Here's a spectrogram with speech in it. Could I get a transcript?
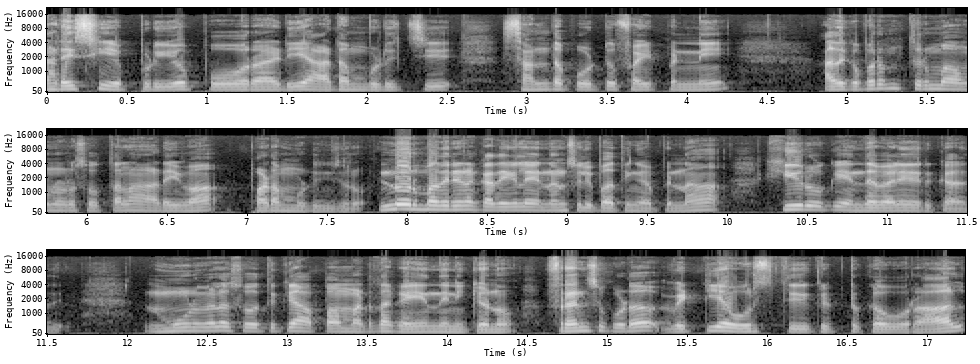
கடைசி எப்படியோ போராடி அடம் பிடிச்சி சண்டை போட்டு ஃபைட் பண்ணி அதுக்கப்புறம் திரும்ப அவனோட சொத்தெல்லாம் அடைவான் படம் முடிஞ்சிடும் இன்னொரு மாதிரியான கதைகளை என்னன்னு சொல்லி பார்த்தீங்க அப்படின்னா ஹீரோக்கு எந்த வேலையும் இருக்காது. மூணு வேளை சோத்துக்கே அப்பா மட்டும் தான் கையேந்து நிற்கணும் ஃப்ரெண்ட்ஸு கூட வெட்டியாக உரிச்சிக்கிட்டு இருக்க ஒரு ஆள்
